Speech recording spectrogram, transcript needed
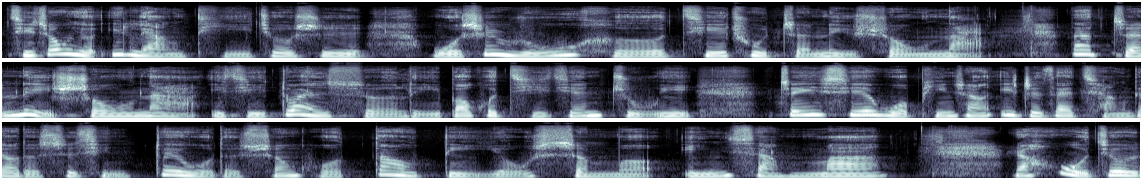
其中有一两题就是我是如何接触整理收纳，那整理收纳以及断舍离，包括极简主义这一些，我平常一直在强调的事情，对我的生活到底有什么影响吗？然后我就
